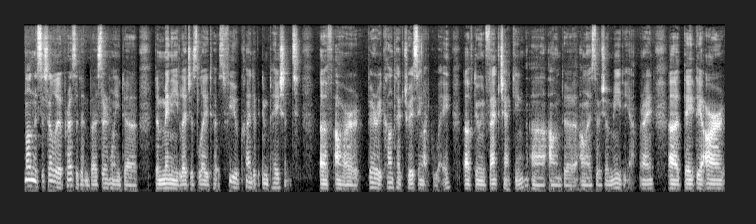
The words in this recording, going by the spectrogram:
not necessarily the president, but certainly the the many legislators feel kind of impatient of our very contact tracing like way of doing fact checking uh, on the online social media, right? Uh, they they are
